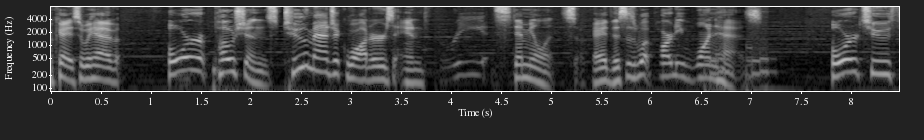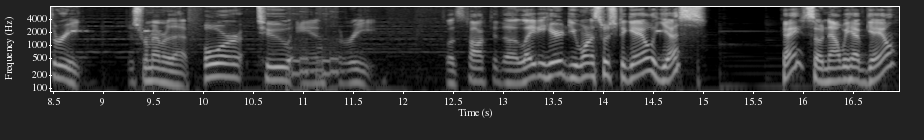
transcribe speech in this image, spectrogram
Okay, so we have four potions, two magic waters, and three stimulants. Okay, this is what party one has. Four, two, three. Just remember that. Four, two, and three. So let's talk to the lady here. Do you want to switch to Gale? Yes. Okay, so now we have Gale.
